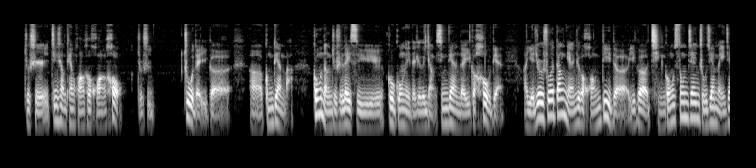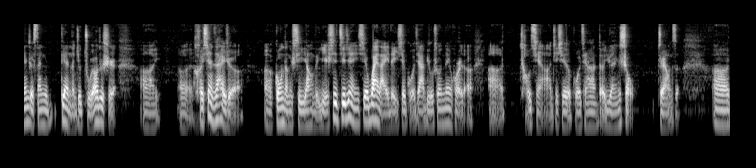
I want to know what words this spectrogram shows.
就是金上天皇和皇后就是住的一个呃宫殿吧，功能就是类似于故宫里的这个养心殿的一个后殿。啊，也就是说，当年这个皇帝的一个寝宫、松间、竹间、眉间这三个殿呢，就主要就是，啊呃，和现在这呃功能是一样的，也是接见一些外来的一些国家，比如说那会儿的啊朝鲜啊这些国家的元首这样子。呃，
